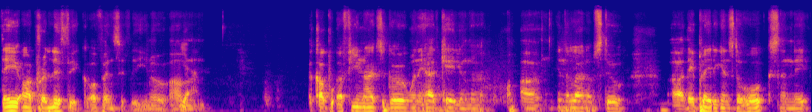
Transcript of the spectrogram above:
they are prolific offensively, you know. Um, Yeah. A couple, a few nights ago when they had KD on the uh, in the lineup still, uh, they played against the Hawks and they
